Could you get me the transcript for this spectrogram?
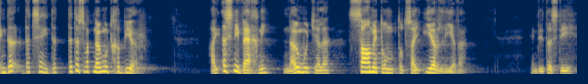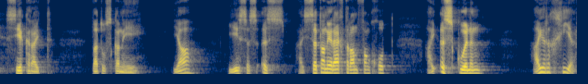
En dit dit sê dit dit is wat nou moet gebeur. Hy is nie weg nie. Nou moet julle saam met hom tot sy eer lewe. En dit is die sekerheid wat ons kan hê. Ja, Jesus is. Hy sit aan die regterhand van God. Hy is koning. Hy regeer.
